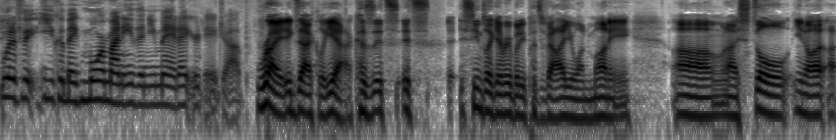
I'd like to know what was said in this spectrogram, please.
What if it, you could make more money than you made at your day job? Right, exactly. Yeah, because it's it's it seems like everybody puts value on money, um, and I still, you know, I,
